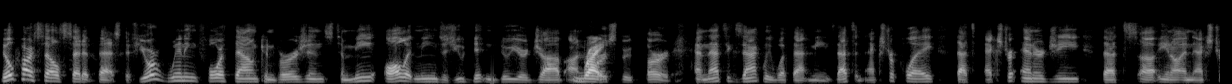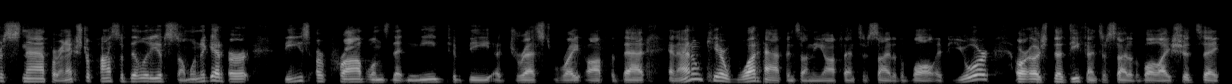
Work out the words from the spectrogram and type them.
Bill Parcells said it best. If you're winning fourth down conversions, to me, all it means is you didn't do your job on Right. first through third, and that's exactly what that means. That's an extra play. That's extra energy. That's uh, you know an extra snap or an extra possibility of someone to get hurt. These are problems that need to be addressed right off the bat. And I don't care what happens on the offensive side of the ball. If you're or, or the defensive side of the ball, I should say,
